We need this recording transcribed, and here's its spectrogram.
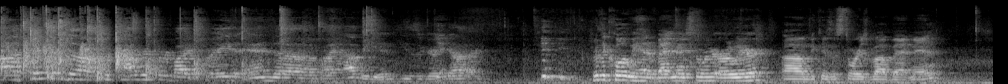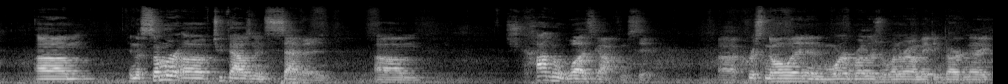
Uh, Tim is a photographer by trade and uh, by hobby, and he's a great guy. Really cool that we had a Batman story earlier um, because the story is about Batman. Um, in the summer of 2007, um, Chicago was Gotham City. Uh, Chris Nolan and Warner Brothers were running around making Dark Knight,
